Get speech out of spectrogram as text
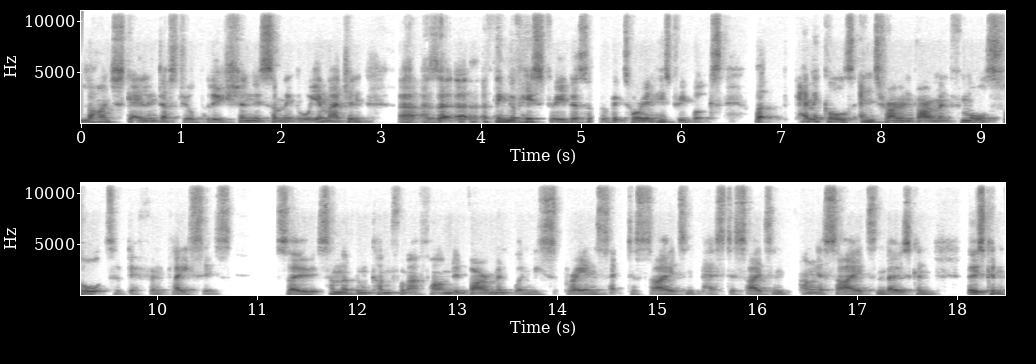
large scale industrial pollution is something that we imagine uh, as a, a, thing of history, the sort of Victorian history books. But chemicals enter our environment from all sorts of different places. So some of them come from our farmed environment when we spray insecticides and pesticides and fungicides, and those can those can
